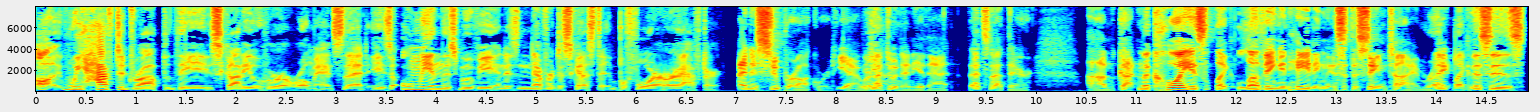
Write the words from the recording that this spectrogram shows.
Uh, we have to drop the Scotty Uhura romance that is only in this movie and is never discussed before or after. and is super awkward. Yeah, we're not doing any of that. That's not there. Um, God, McCoy is like loving and hating this at the same time, right? Like this is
